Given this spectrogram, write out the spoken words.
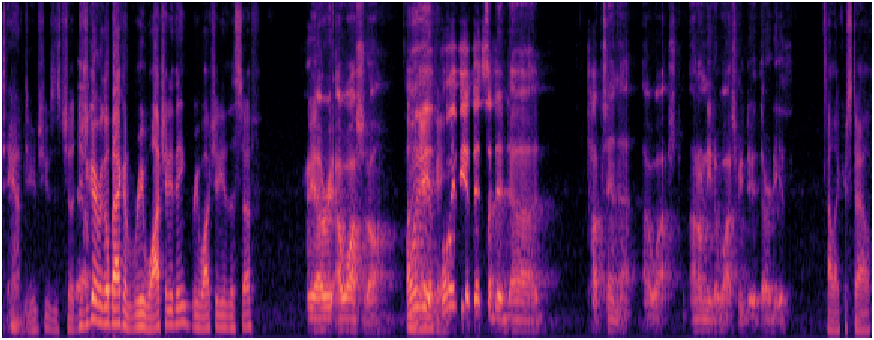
Damn, dude, she was just chill. Did you ever go back and rewatch anything? Rewatch any of this stuff? Yeah, I, re- I watched it all. Only, Okay, the, only the events I did uh, top ten at I watched. I don't need to watch me do thirtieth. I like your style.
